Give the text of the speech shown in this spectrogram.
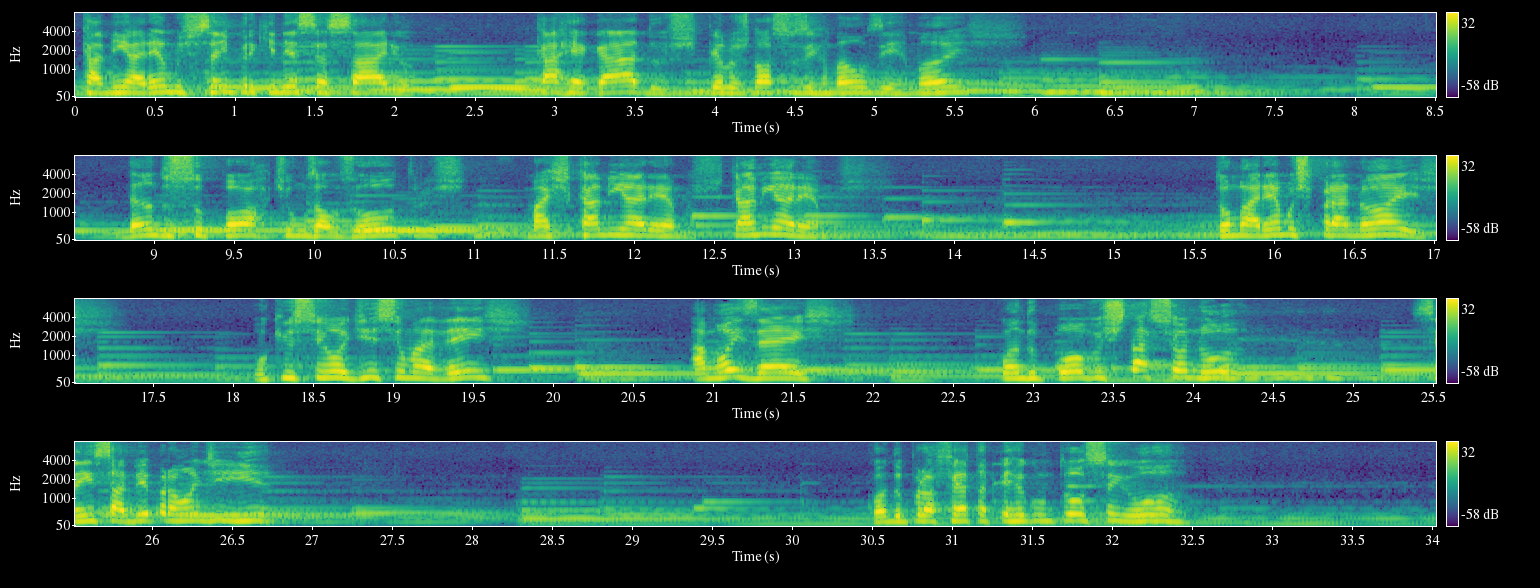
Caminharemos sempre que necessário, carregados pelos nossos irmãos e irmãs, dando suporte uns aos outros, mas caminharemos, caminharemos tomaremos para nós o que o Senhor disse uma vez a Moisés, quando o povo estacionou, sem saber para onde ir. Quando o profeta perguntou ao Senhor,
